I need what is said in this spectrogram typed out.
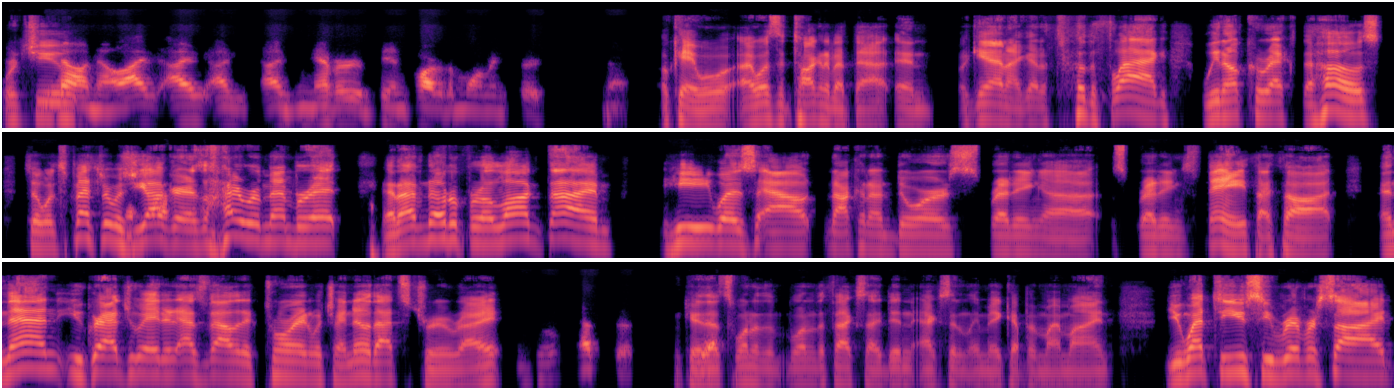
Weren't you? No, no. I, I, I've, I've never been part of the Mormon Church. No. Okay, well, I wasn't talking about that. And again, I got to throw the flag. We don't correct the host. So when Spencer was younger, as I remember it, and I've known him for a long time, he was out knocking on doors, spreading uh spreading faith, I thought. And then you graduated as valedictorian, which I know that's true, right? Mm-hmm. That's true. Okay, yeah. that's one of the one of the facts I didn't accidentally make up in my mind. You went to UC Riverside,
